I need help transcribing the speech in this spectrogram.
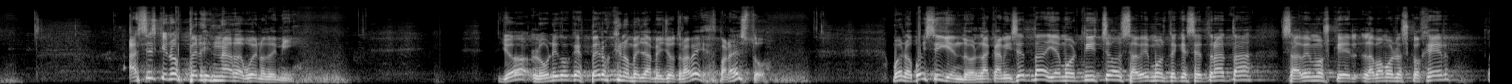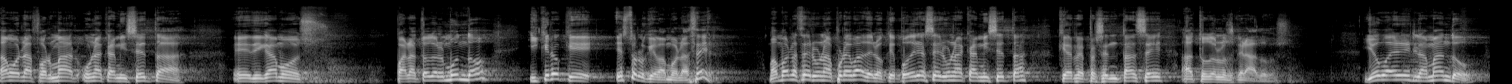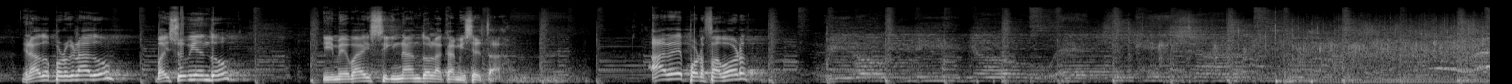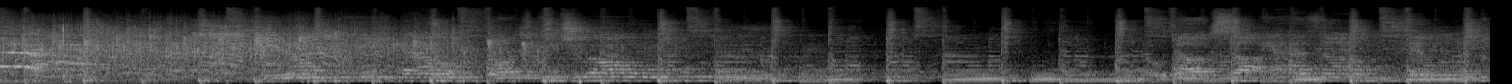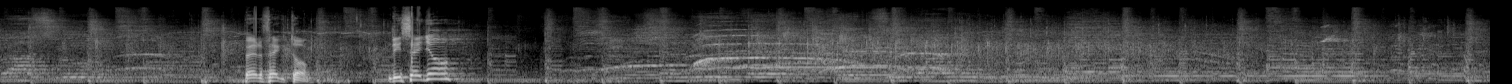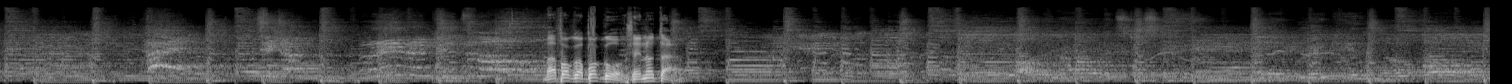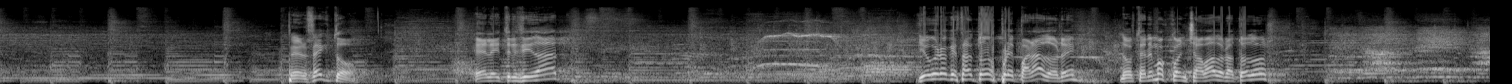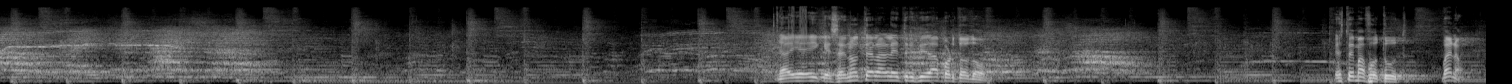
Así es que no esperéis nada bueno de mí. Yo lo único que espero es que no me llame yo otra vez para esto. Bueno, voy siguiendo. La camiseta, ya hemos dicho, sabemos de qué se trata, sabemos que la vamos a escoger, vamos a formar una camiseta, eh, digamos, para todo el mundo y creo que esto es lo que vamos a hacer. Vamos a hacer una prueba de lo que podría ser una camiseta que representase a todos los grados. Yo voy a ir llamando grado por grado, vais subiendo y me vais signando la camiseta. Ade, por favor. Perfecto. Diseño. Va poco a poco, se nota. Perfecto. Electricidad. Yo creo que están todos preparados, ¿eh? Los tenemos conchavados a todos. Ahí, ahí, que se note la electricidad por todo. Este me fotut. Bueno.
